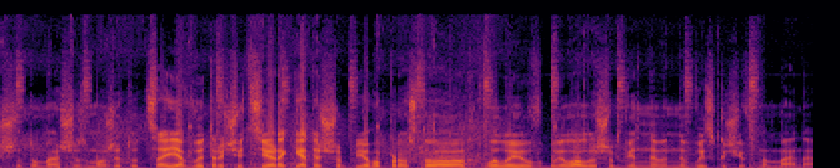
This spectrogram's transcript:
Що думаєш, що зможе тут це? Я витрачу ці ракети, щоб його просто хвилею вбило, але щоб він не, не вискочив на мене.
